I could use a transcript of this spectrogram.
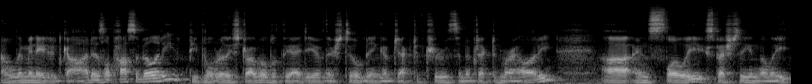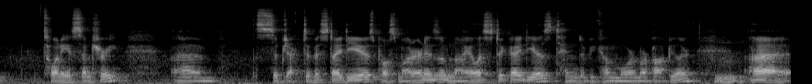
eliminated God as a possibility, people really struggled with the idea of there still being objective truth and objective morality. Uh, and slowly, especially in the late 20th century. Um, subjectivist ideas, postmodernism, nihilistic ideas tend to become more and more popular. Mm. Uh,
